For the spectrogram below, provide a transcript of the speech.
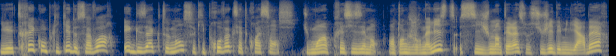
il est très compliqué de savoir exactement ce qui provoque cette croissance, du moins précisément. En tant que journaliste, si je m'intéresse au sujet des milliardaires,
